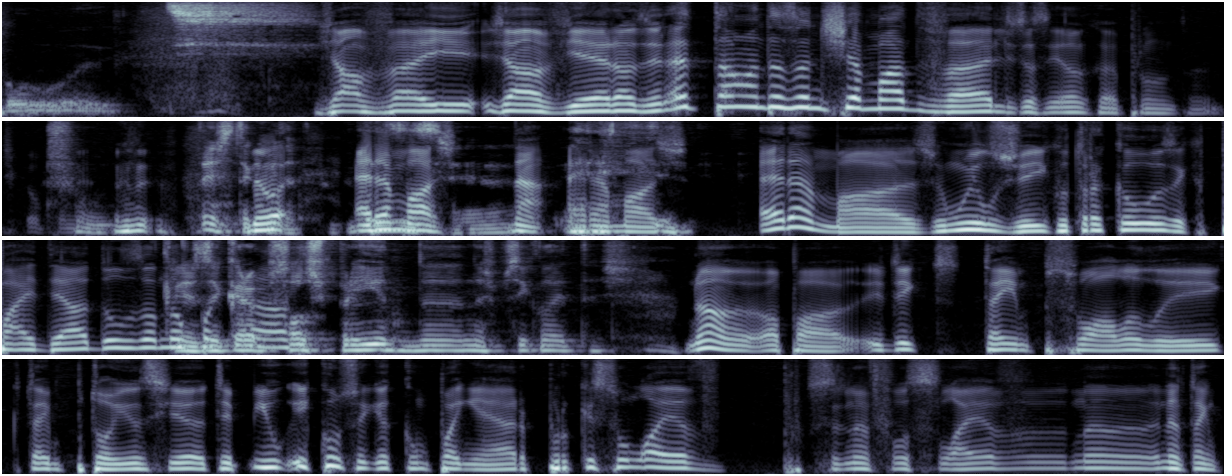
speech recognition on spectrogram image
Putz. Já veio, já vieram a dizer, então andas a nos chamar de velhos. Assim, ok, pronto, desculpa. Não, era mais, não, era mais, era mais um elogio que outra coisa, que pai de eles andam Queres dizer que era pessoal experiente na- nas bicicletas? Não, opa, eu digo que tem pessoal ali que tem potência tipo, e, e consigo acompanhar porque sou leve. Porque se não fosse leve, não, não, tenho,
